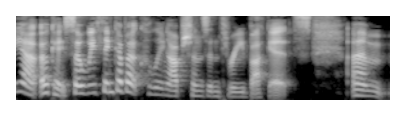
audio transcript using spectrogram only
Yeah. Okay. So we think about cooling options in three buckets. Um,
